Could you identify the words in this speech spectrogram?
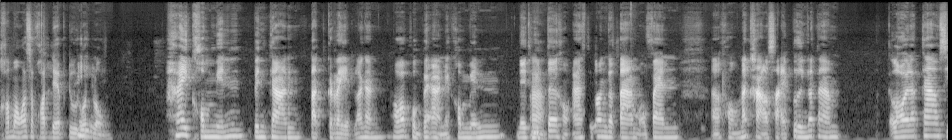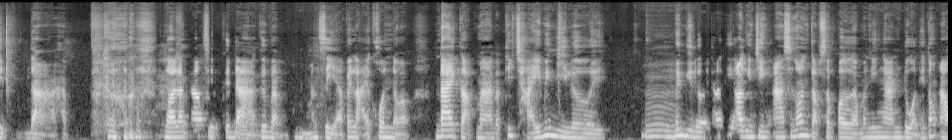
เขามองว่าสควอตเดฟดูลดลง ให้คอมเมนต์เป็นการตัดเกรดแล้วกัน เพราะว่าผมไปอ่านในคอมเมนต์ใน Twitter ของอาร์เซนอลก็ตามของแฟนเอ่อของนักข่าวสายปืนก็ตามร้อยละเก้าสิบด่าครับร้อยละเก้าสิบคือด่าเออคือแบบมันเสียไปหลายคนแต่ว่าได้กลับมาแบบที่ใช้ไม่มีเลยอืมไม่มีเลยทั้งที่เอาจริงๆอาร์เซนอลกับสเปอร์ มันมีงานด่วนที่ต้องเอา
